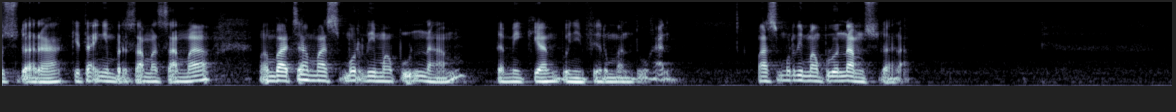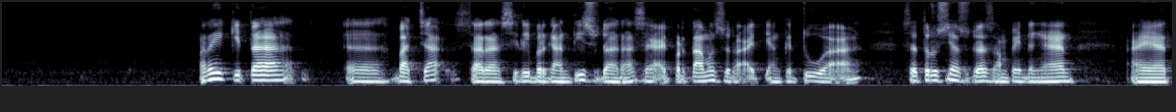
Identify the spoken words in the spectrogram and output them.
saudara, kita ingin bersama-sama membaca Mazmur 56, demikian bunyi firman Tuhan. Mazmur 56 saudara. Mari kita eh, baca secara silih berganti saudara. Saya ayat pertama, sudah ayat yang kedua. Seterusnya sudah sampai dengan ayat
